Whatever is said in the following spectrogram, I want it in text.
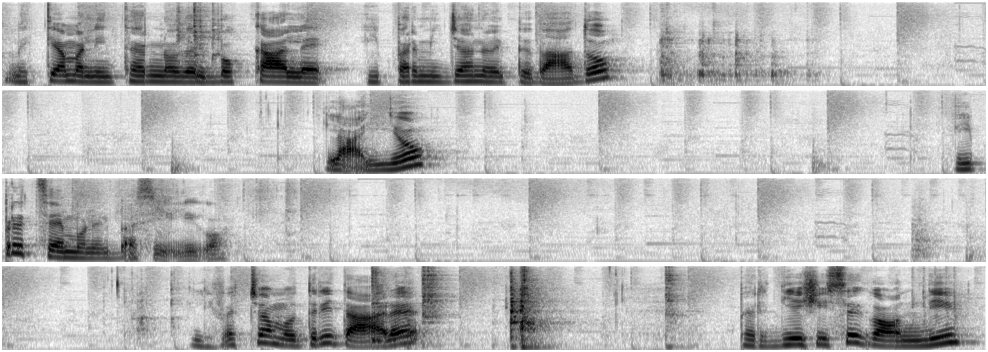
Mettiamo all'interno del boccale il parmigiano e il pepato, l'aglio, il prezzemolo e il basilico. Li facciamo tritare per 10 secondi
